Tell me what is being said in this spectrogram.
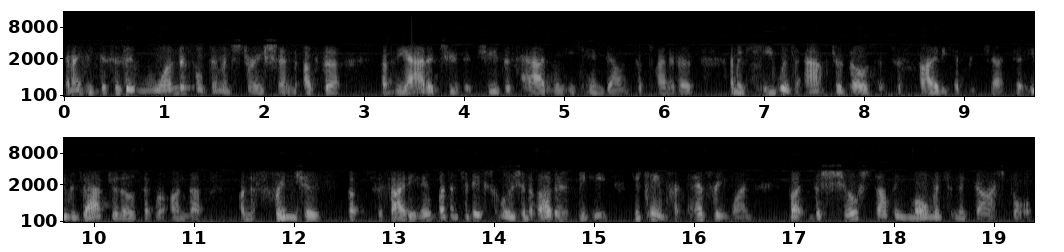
And I think this is a wonderful demonstration of the of the attitude that Jesus had when he came down to planet Earth. I mean, he was after those that society had rejected. He was after those that were on the on the fringes of society. It wasn't to the exclusion of others. I mean, he, he came for everyone. But the show-stopping moments in the gospel,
